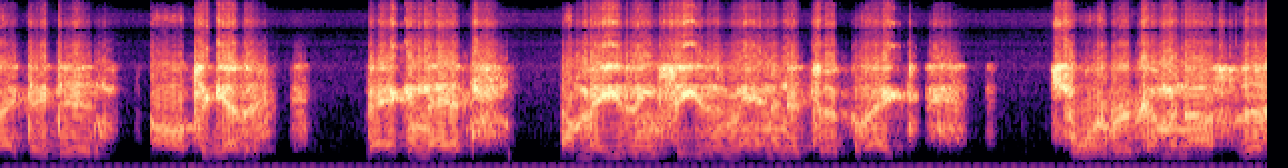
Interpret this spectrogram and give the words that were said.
like they did all together back in that amazing season, man. And it took like Schwarber coming off the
